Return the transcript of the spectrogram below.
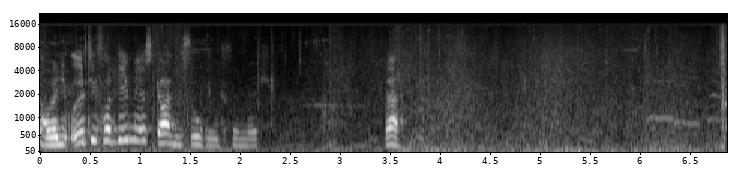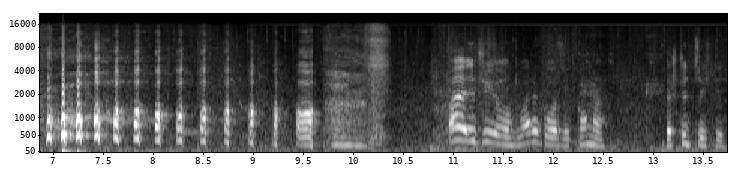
Aber die Ulti von dem hier ist gar nicht so gut, finde ich. Ja. Warte, Gio, warte kurz, ich komme. Unterstütze ich dich.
